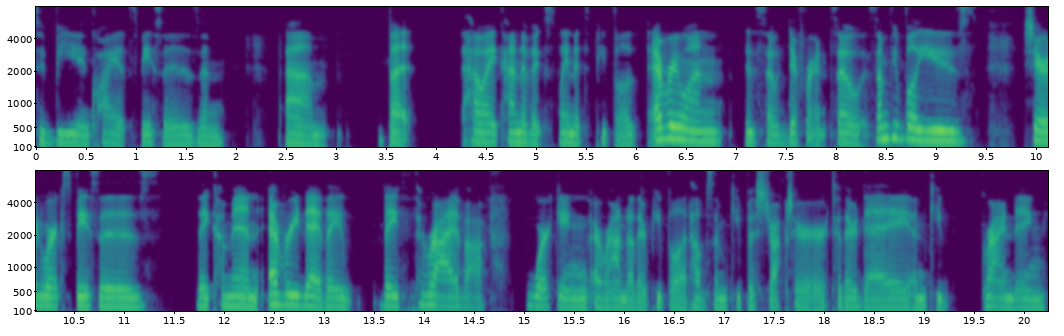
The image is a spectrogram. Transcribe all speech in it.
to be in quiet spaces and um but how i kind of explain it to people is everyone is so different. So some people use shared workspaces. They come in every day. They they thrive off working around other people. It helps them keep a structure to their day and keep grinding,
